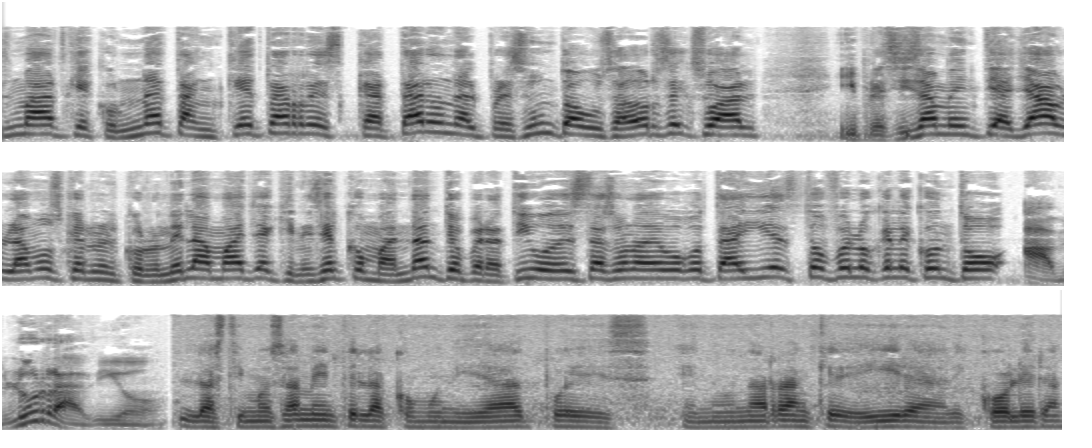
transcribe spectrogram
SMAT que con una tanqueta rescataron al presunto abusador sexual y precisamente allá hablamos con el coronel Amaya, quien es el comandante operativo de esta zona de Bogotá y esto fue lo que le contó a Blue Radio. Lastimosamente la comunidad pues en un arranque de ira, de cólera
